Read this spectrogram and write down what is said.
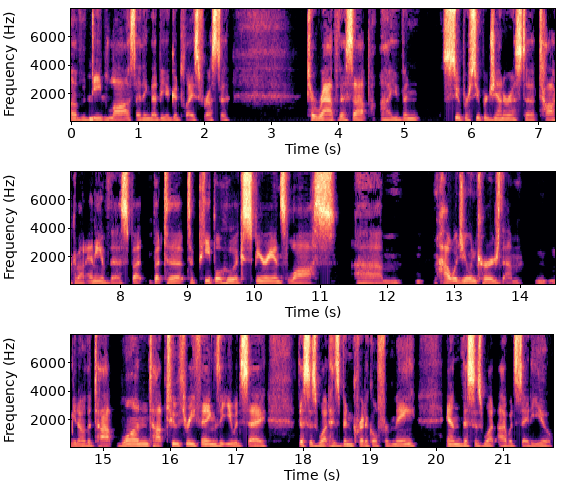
of mm-hmm. deep loss, I think that'd be a good place for us to to wrap this up. Uh, you've been super super generous to talk about any of this, but but to to people who experience loss, um, how would you encourage them? You know, the top one, top two, three things that you would say, this is what has been critical for me, and this is what I would say to you.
